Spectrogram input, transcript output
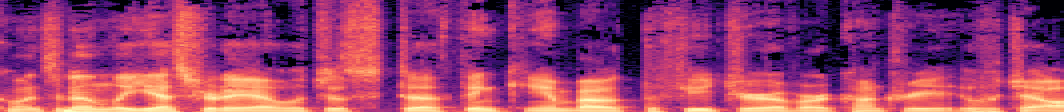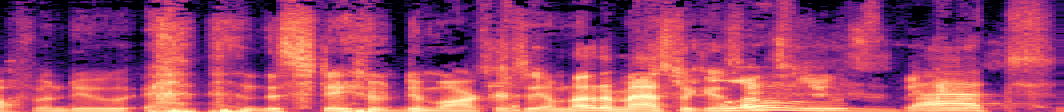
Coincidentally, yesterday I was just uh, thinking about the future of our country, which I often do, and the state of democracy. I'm not a masochist. Oh, that.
